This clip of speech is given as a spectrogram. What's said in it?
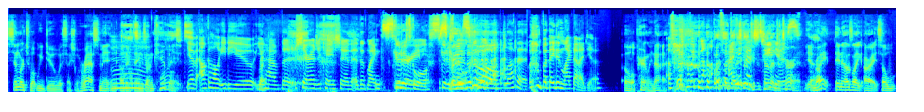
similar to what we do with sexual harassment and other mm. things on campus. point. You have alcohol EDU, you Right. have the share education, and then like Scooter scooter school. Scooter Scooter school. school. Love it. but they didn't like that idea. Oh, apparently not. Like, no. But I feel like I that is think good that's because it's kind of a genius. deterrent. Yeah. Right. And I was like, all right, so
